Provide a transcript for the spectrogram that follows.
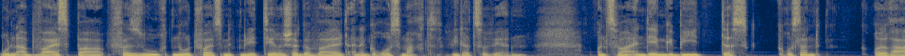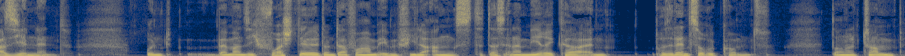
unabweisbar versucht, notfalls mit militärischer Gewalt eine Großmacht wiederzuwerden. Und zwar in dem Gebiet, das Russland Eurasien nennt. Und wenn man sich vorstellt, und davor haben eben viele Angst, dass in Amerika ein Präsident zurückkommt, Donald Trump,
